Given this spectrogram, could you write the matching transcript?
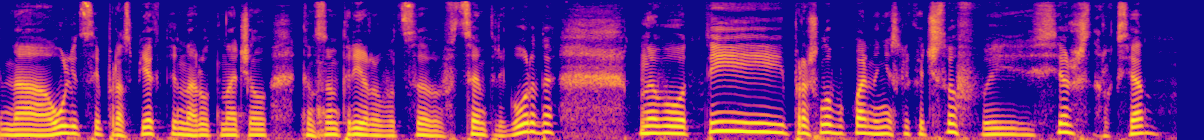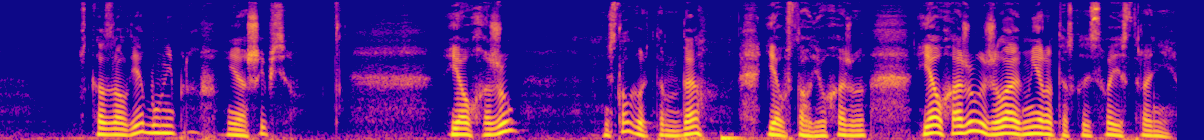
на улицы, проспекты. Народ начал концентрироваться в центре города. Вот. И прошло буквально несколько часов, и Серж Сарксян сказал, я был неправ, я ошибся. Я ухожу. Не стал говорить там, да, я устал, я ухожу. Я ухожу и желаю мира, так сказать, своей стране.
